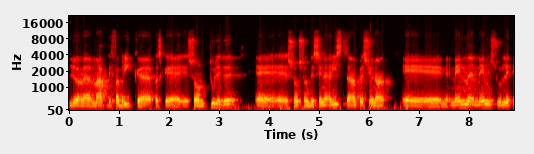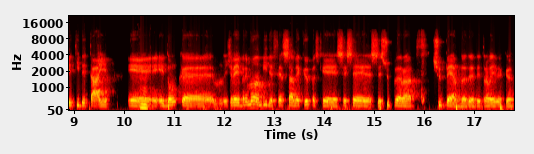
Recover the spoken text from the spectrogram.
leur marque de fabrique parce que sont tous les deux eh, sont, sont, des scénaristes impressionnants, et même, même sur les petits détails. Et, mm. et donc, euh, j'avais vraiment envie de faire ça avec eux parce que c'est super superbe de, de, travailler avec eux.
